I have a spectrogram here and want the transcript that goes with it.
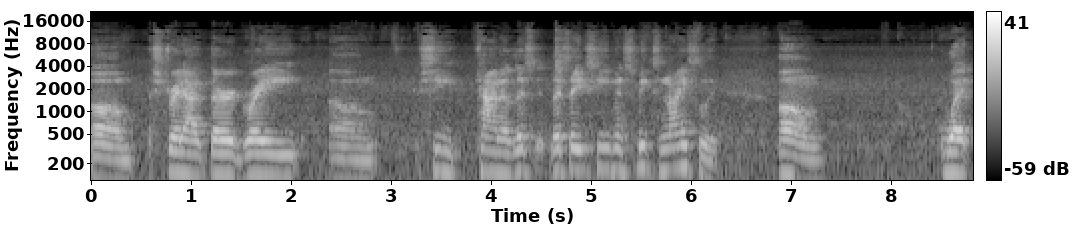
um, straight out of third grade. Um, she kind of let's let's say she even speaks nicely. Um, what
